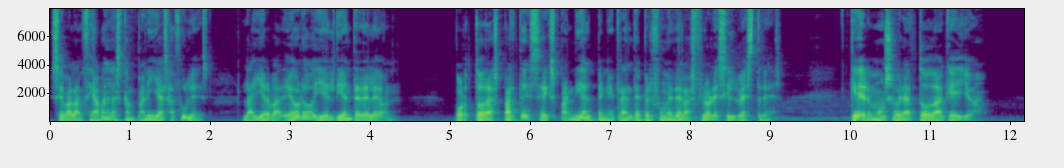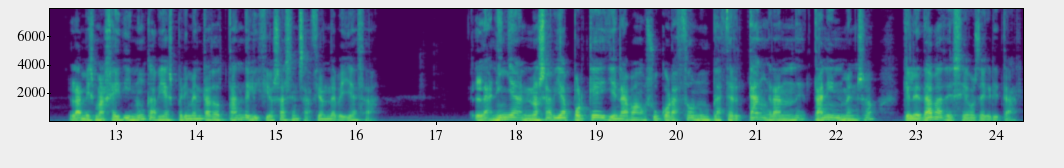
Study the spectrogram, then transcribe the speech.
se balanceaban las campanillas azules, la hierba de oro y el diente de león. Por todas partes se expandía el penetrante perfume de las flores silvestres. Qué hermoso era todo aquello. La misma Heidi nunca había experimentado tan deliciosa sensación de belleza. La niña no sabía por qué llenaba su corazón un placer tan grande, tan inmenso, que le daba deseos de gritar.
